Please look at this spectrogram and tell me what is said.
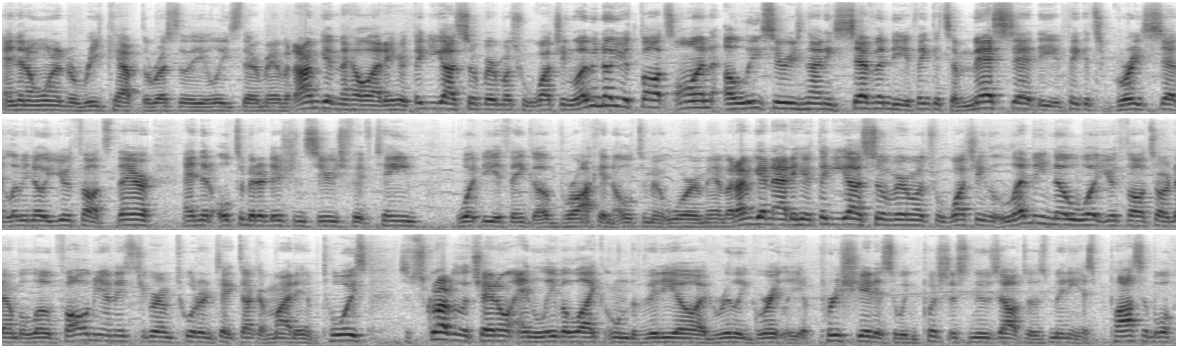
and then I wanted to recap the rest of the Elites there, man. But I'm getting the hell out of here. Thank you guys so very much for watching. Let me know your thoughts on Elite Series 97. Do you think it's a mess set? Do you think it's a great set? Let me know your thoughts there. And then Ultimate Edition Series 15. What do you think of Brock and Ultimate Warrior, man? But I'm getting out of here. Thank you guys so very much for watching. Let me know what your thoughts are down below. Follow me on Instagram, Twitter, and TikTok at MyDamnToys. Subscribe to the channel and leave a like on the video. I'd really greatly appreciate it so we can push this news out to as many as possible.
